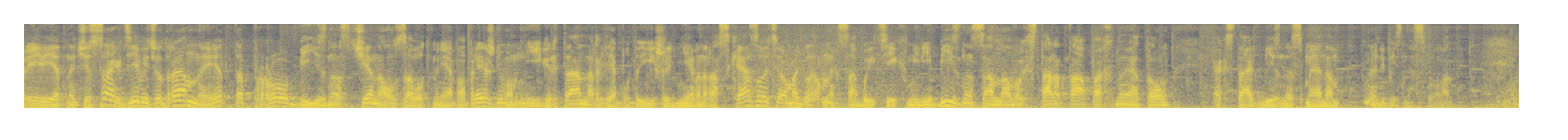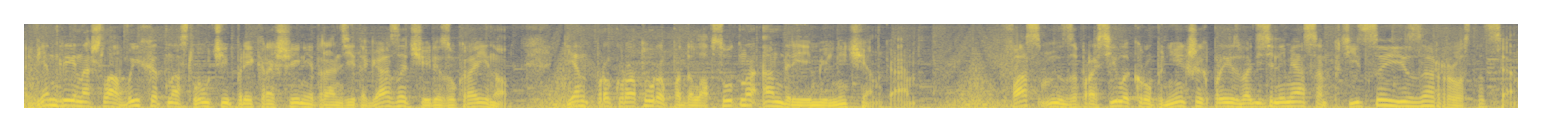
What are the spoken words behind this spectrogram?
Привет, на часах 9 утра, и это про бизнес Channel. Зовут меня по-прежнему Игорь Таннер. Я буду ежедневно рассказывать вам о главных событиях в мире бизнеса, о новых стартапах, ну и о том, как стать бизнесменом, ну или бизнесвумен. Венгрия нашла выход на случай прекращения транзита газа через Украину. Генпрокуратура подала в суд на Андрея Мельниченко. ФАС запросила крупнейших производителей мяса птицы из-за роста цен.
